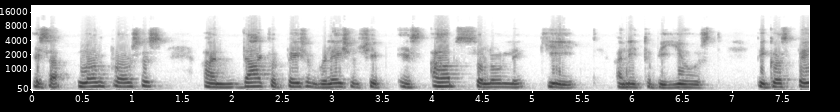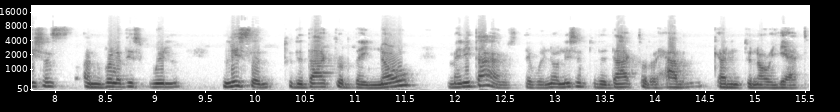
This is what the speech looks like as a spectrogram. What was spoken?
It's a long process, and doctor-patient relationship is absolutely key and need to be used because patients and relatives will listen to the doctor they know many times. They will not listen to the doctor they haven't gotten to know yet.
